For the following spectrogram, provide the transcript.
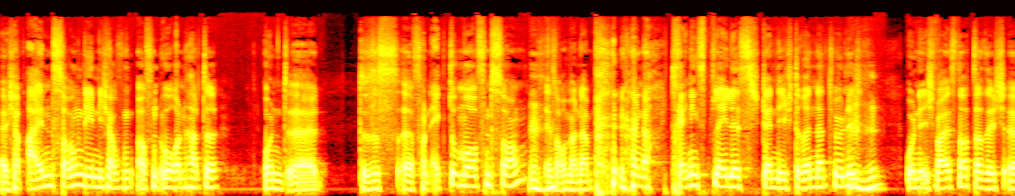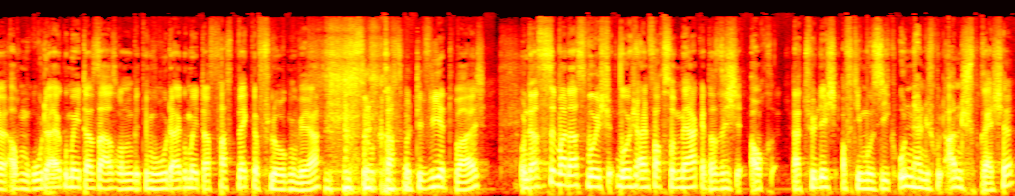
Ich habe einen Song, den ich auf, auf den Ohren hatte und äh, das ist äh, von Ectomorph ein Song. Der ist auch in meiner, in meiner Trainingsplaylist ständig drin natürlich. Und ich weiß noch, dass ich äh, auf dem Ruderergometer saß und mit dem Ruderergometer fast weggeflogen wäre. so krass motiviert war ich. Und das ist immer das, wo ich, wo ich einfach so merke, dass ich auch natürlich auf die Musik unheimlich gut anspreche.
